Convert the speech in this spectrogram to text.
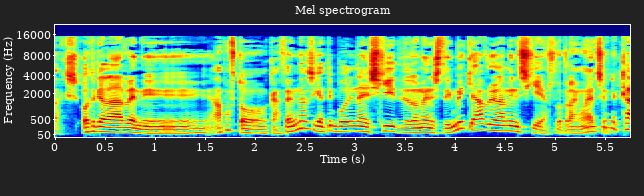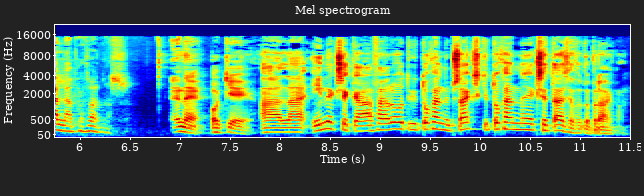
Εντάξει, ό,τι καταλαβαίνει από αυτό ο καθένας, γιατί μπορεί να ισχύει τη δεδομένη στιγμή και αύριο να μην ισχύει αυτό το πράγμα, έτσι. Είναι καλά, προφανώς. Ε, ναι, OK. Okay. Αλλά είναι ξεκάθαρο ότι το είχαν ψάξει και το είχαν εξετάσει αυτό το πράγμα.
